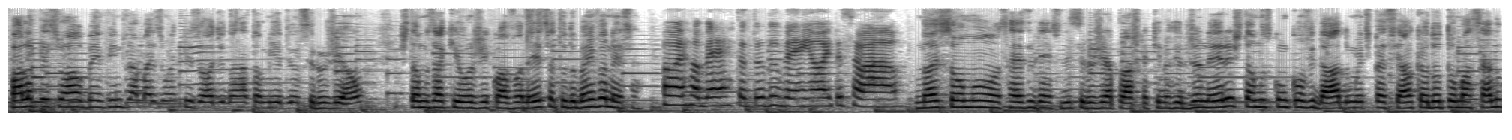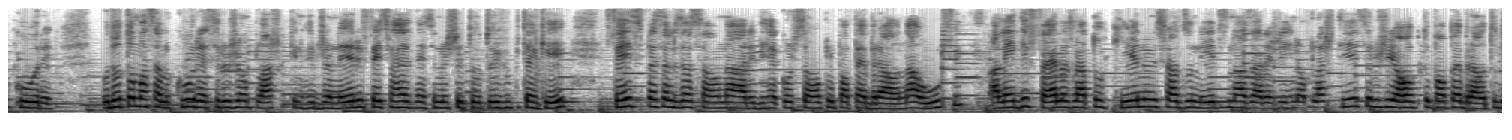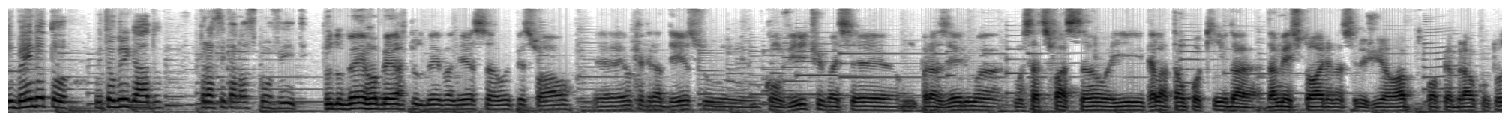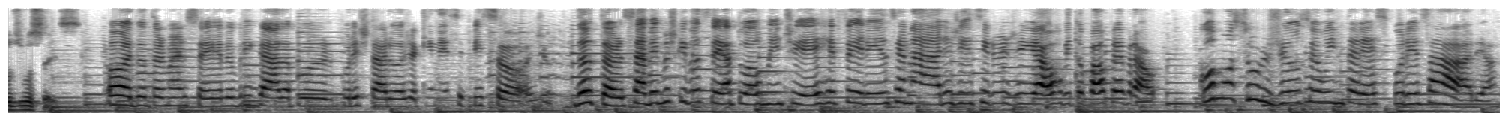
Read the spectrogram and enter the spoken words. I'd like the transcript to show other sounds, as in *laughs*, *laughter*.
Fala pessoal, bem-vindos a mais um episódio do Anatomia de um Cirurgião. Estamos aqui hoje com a Vanessa. Tudo bem, Vanessa? Oi, Roberto, tudo bem? Oi, pessoal. Nós somos residentes de cirurgia plástica aqui no Rio de Janeiro e estamos com um convidado muito especial que é o Dr. Marcelo Cury. O Dr. Marcelo Cury é cirurgião plástico aqui no Rio de Janeiro e fez sua residência no Instituto Ivo Pitangui, fez especialização na área de reconstrução oculopalpebral na UF, além de fellows na Turquia e nos Estados Unidos nas áreas de rinoplastia e cirurgia palpebral. Tudo bem, doutor? Muito obrigado por aceitar nosso convite. Tudo bem, Roberto? Tudo bem, Vanessa? Oi, pessoal. É, eu que agradeço o convite. Vai ser um prazer e uma, uma satisfação aí relatar um pouquinho da, da minha história na cirurgia óbito palpebral com todos vocês. Oi, doutor Marcelo. Obrigada por, por estar hoje aqui nesse episódio. Doutor, sabemos que você atualmente é referência na área de cirurgia órbito-palpebral. Como surgiu seu interesse por essa área?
